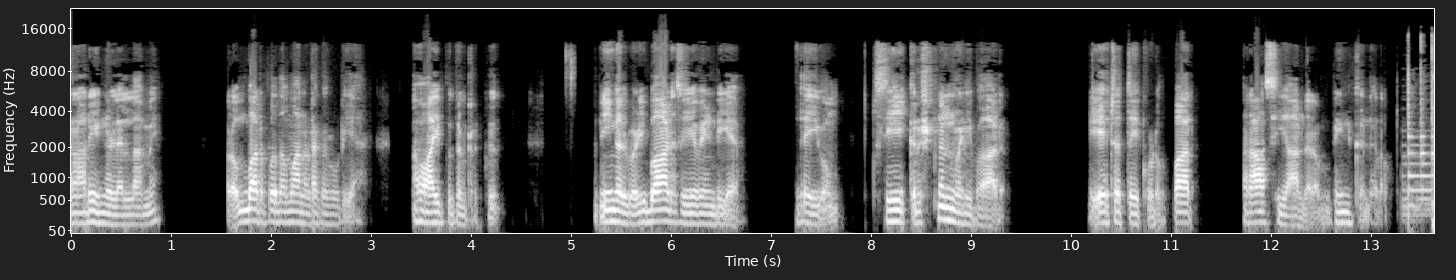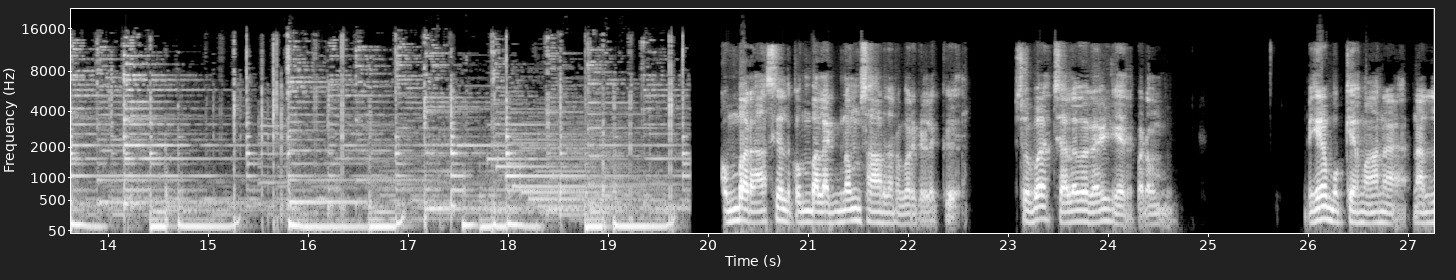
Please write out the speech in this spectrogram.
காரியங்கள் எல்லாமே ரொம்ப அற்புதமா நடக்கக்கூடிய வாய்ப்புகள் இருக்கு. நீங்கள் வழிபாடு செய்ய வேண்டிய தெய்வம் ஸ்ரீ கிருஷ்ணன் வழிபாடு. ஏற்றத்தை கொடுப்பார். ராசியாளரம் பிங்க் நிறம் கும்ப ராசி அல்லது கும்ப லக்னம் சார்ந்தவர்களுக்கு சுப செலவுகள் ஏற்படும். மிக முக்கியமான நல்ல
